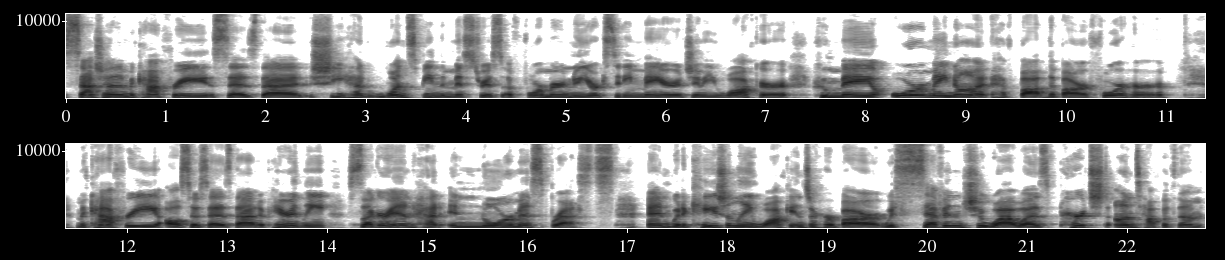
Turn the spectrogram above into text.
Sasha McCaffrey says that she had once been the mistress of former New York City Mayor Jimmy Walker, who may or may not have bought the bar for her. McCaffrey also says that apparently Slugger Ann had enormous breasts and would occasionally walk into her bar with seven chihuahuas perched on top of them,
